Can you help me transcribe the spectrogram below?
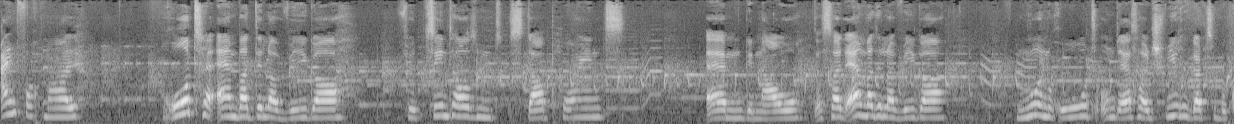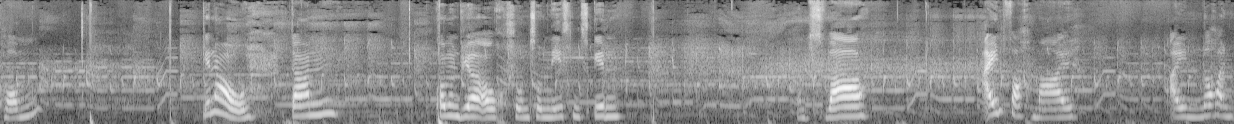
einfach mal rote Amber de la Vega für 10.000 Star Points. Ähm, genau. Das ist halt Amber de la Vega. Nur in Rot und er ist halt schwieriger zu bekommen. Genau. Dann kommen wir auch schon zum nächsten Skin. Und zwar einfach mal ein noch ein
